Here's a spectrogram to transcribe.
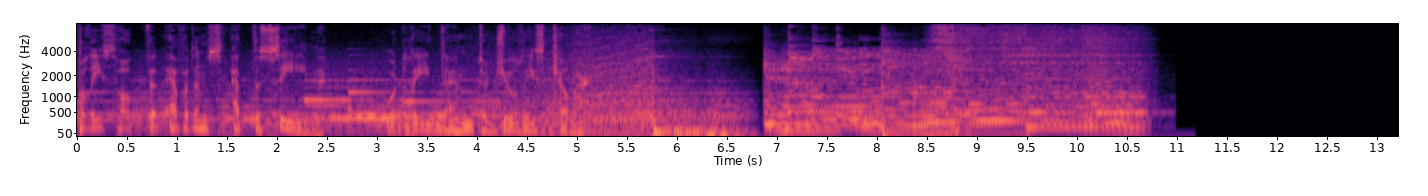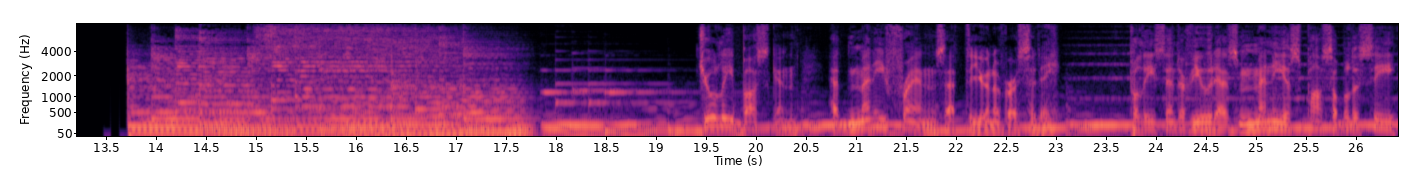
Police hoped that evidence at the scene would lead them to Julie's killer. Julie Buskin had many friends at the university. Police interviewed as many as possible to see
